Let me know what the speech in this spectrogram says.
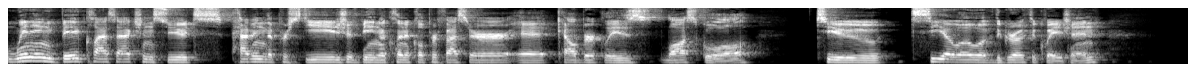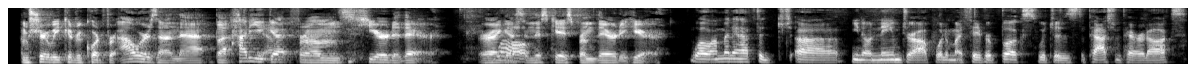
winning big class action suits, having the prestige of being a clinical professor at Cal Berkeley's law school, to COO of the growth equation. I'm sure we could record for hours on that, but how do you yeah. get from here to there? Or I well, guess in this case, from there to here? Well, I'm going to have to, uh, you know, name drop one of my favorite books, which is The Passion Paradox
